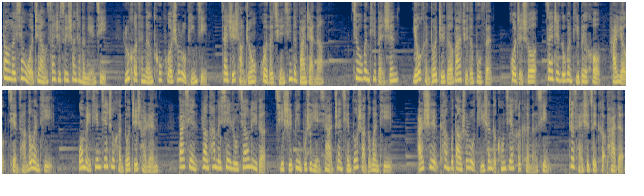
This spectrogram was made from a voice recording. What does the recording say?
到了像我这样三十岁上下的年纪，如何才能突破收入瓶颈，在职场中获得全新的发展呢？就问题本身，有很多值得挖掘的部分。或者说，在这个问题背后还有潜藏的问题。我每天接触很多职场人，发现让他们陷入焦虑的，其实并不是眼下赚钱多少的问题，而是看不到收入提升的空间和可能性，这才是最可怕的。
